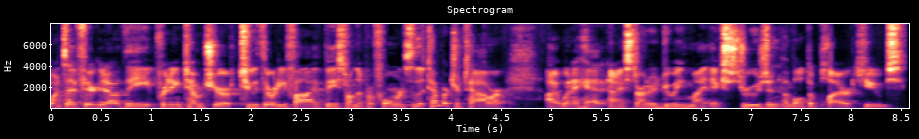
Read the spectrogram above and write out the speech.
once I figured out the printing temperature of 235 based on the performance of the temperature tower, I went ahead and I started doing my extrusion multiplier cubes.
